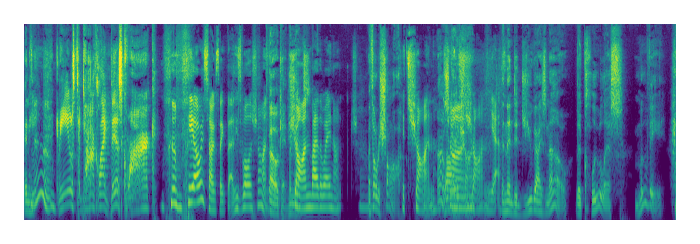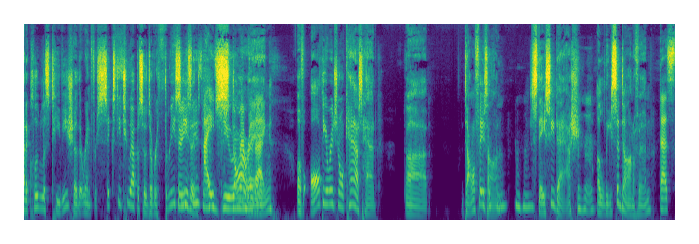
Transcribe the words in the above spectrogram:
and he No. and he used to talk like this, Quark. he always talks like that. He's Wallace Shawn. Oh, okay. then Sean, by the way, not Sean. I thought it was Shaw. It's Sean. Oh, okay, Wallace Sean. Shawn. Yes. And then did you guys know the Clueless movie had a Clueless TV show that ran for 62 episodes over three, Three seasons? seasons. I do remember that. starring of all the original cast had uh, Donald Faison, Mhm. Stacey Dash, hmm Elisa Donovan, That's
